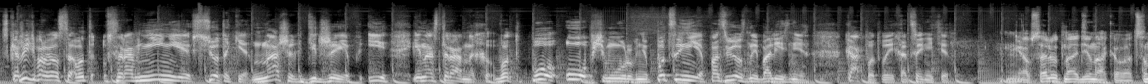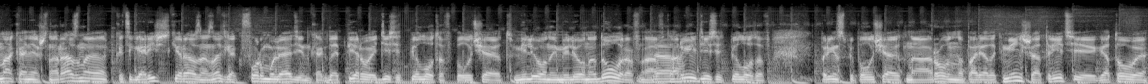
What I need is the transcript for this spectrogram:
Скажите, пожалуйста, вот в сравнении все-таки наших диджеев и иностранных, вот по общему уровню, по цене, по звездной болезни, как вот вы их оцените? Абсолютно одинаково. Цена, конечно, разная, категорически разная. Знаете, как в Формуле 1, когда первые 10 пилотов получают миллионы и миллионы долларов, а Да. вторые 10 пилотов, в принципе, получают на ровно на порядок меньше, а третьи готовы,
